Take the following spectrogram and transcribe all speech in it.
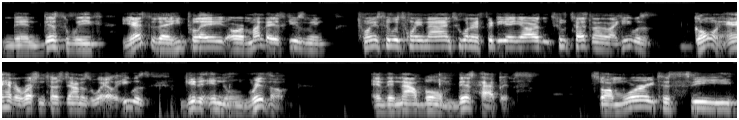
And then this week, yesterday, he played, or Monday, excuse me, 22 with 29, 258 yards and two touchdowns. Like he was going and had a rushing touchdown as well. He was getting in rhythm. And then now, boom, this happens. So I'm worried to see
